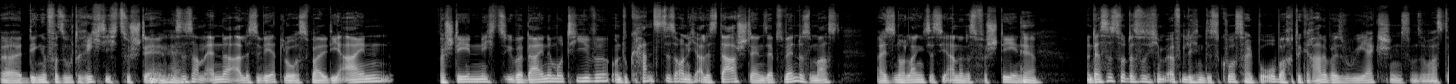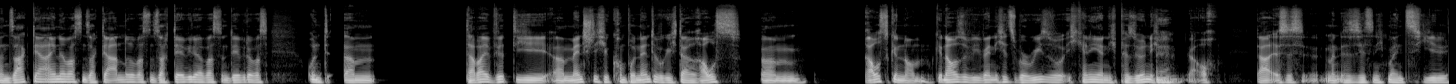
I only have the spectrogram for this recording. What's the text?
äh, Dinge versucht richtig zu stellen, Mhm. ist es am Ende alles wertlos, weil die einen verstehen nichts über deine Motive und du kannst es auch nicht alles darstellen. Selbst wenn du es machst, heißt es noch lange nicht, dass die anderen das verstehen. Ja. Und das ist so das, was ich im öffentlichen Diskurs halt beobachte, gerade bei so Reactions und sowas. Dann sagt der eine was und sagt der andere was und sagt der wieder was und der wieder was. Und ähm, dabei wird die äh, menschliche Komponente wirklich da raus, ähm, rausgenommen. Genauso wie wenn ich jetzt über Rezo, ich kenne ihn ja nicht persönlich, Ja. ja. auch da ist es, man, ist es jetzt nicht mein Ziel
